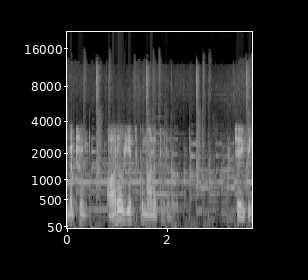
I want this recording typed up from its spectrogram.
மற்றும் ஆரோக்கியத்துக்குமான தருணம். ஜெய்பி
